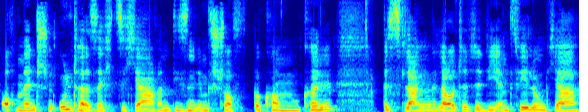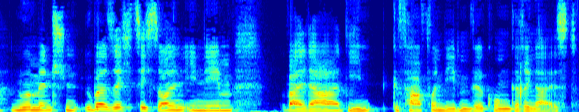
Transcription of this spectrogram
auch Menschen unter 60 Jahren diesen Impfstoff bekommen können. Bislang lautete die Empfehlung ja, nur Menschen über 60 sollen ihn nehmen weil da die Gefahr von Nebenwirkungen geringer ist.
